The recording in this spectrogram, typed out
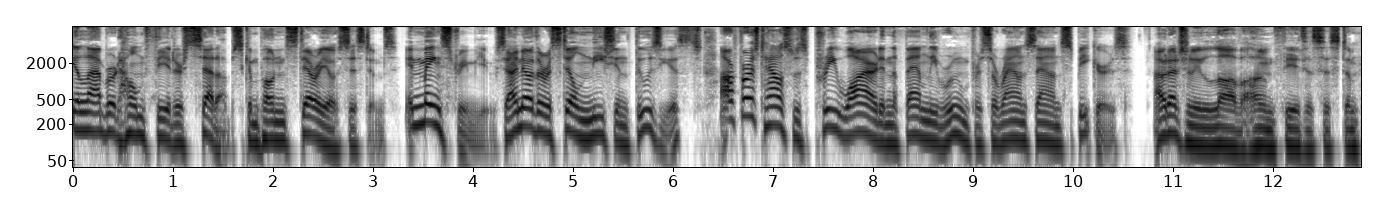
elaborate home theater setups, component stereo systems. In mainstream use, I know there are still niche enthusiasts. Our first house was pre wired in the family room for surround sound speakers. I would actually love a home theater system.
